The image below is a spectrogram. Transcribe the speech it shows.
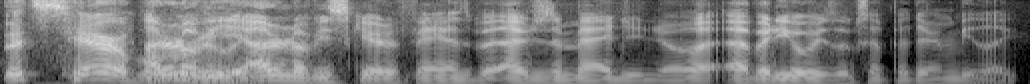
That's terrible. I don't know if he, I don't know if he's scared of fans, but I just imagine, you know, I, I bet he always looks up at there and be like, I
